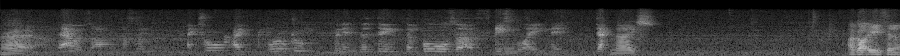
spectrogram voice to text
Right. That was awesome. I tore, I broke open it, the thing, the bull's uh, faceplate, and it. Nice. I got Ethan.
